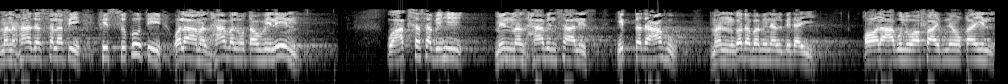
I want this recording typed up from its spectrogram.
من هذا السلف في السكوت ولا مذهب المطولين. وأكسس به من مذهب ثالث ابتدعه من غضب من البدعي قال أبو الوفاء ابن عقيل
